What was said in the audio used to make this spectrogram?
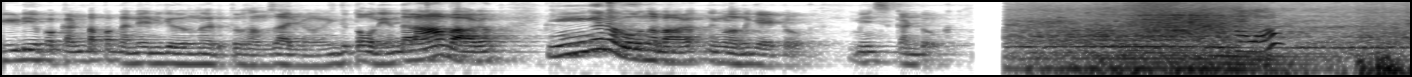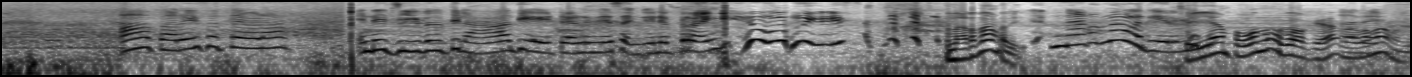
വീഡിയോ ഇപ്പോൾ കണ്ടപ്പോൾ തന്നെ എനിക്ക് ഇതൊന്ന് എടുത്ത് സംസാരിക്കണം. എനിക്ക് തോന്നി. എന്തായാലും ആ ഭാഗം ഇങ്ങനെ പോകുന്ന ഭാഗം നിങ്ങളൊന്ന് കേട്ടു നോക്ക്. മീൻസ് കണ്ടു നോക്ക്. ഹലോ? ആ പറയ സത്യ എവിടാ? എന്റെ ജീവിതത്തിൽ ആദ്യമായിട്ടാണ് ഞാൻ സഞ്ജുവിനെ പ്രാങ്ക് നടന്നാ മതി. നടന്നാ മതിയായിരുന്നു. ചെയ്യാൻ മതി.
